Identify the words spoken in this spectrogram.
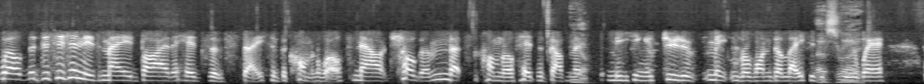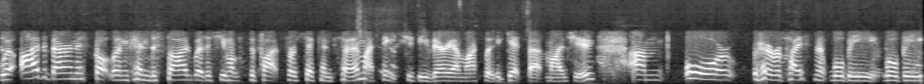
Well, the decision is made by the heads of state of the Commonwealth. Now, CHOGM, that's the Commonwealth Heads of Government yeah. meeting, is due to meet in Rwanda later that's this right. year, where where either Baroness Scotland can decide whether she wants to fight for a second term. I think she'd be very unlikely to get that, mind you. Um, or her replacement will be will be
